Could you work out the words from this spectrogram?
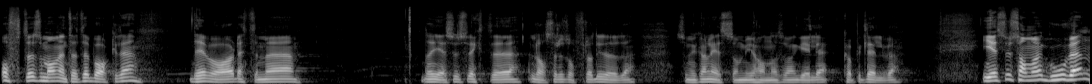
ofte som han vendte tilbake til, det var dette med da Jesus vekte Lasarus opp fra de døde, som vi kan lese om i Johannes evangeliet, kapittel 11. Jesus han var en god venn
